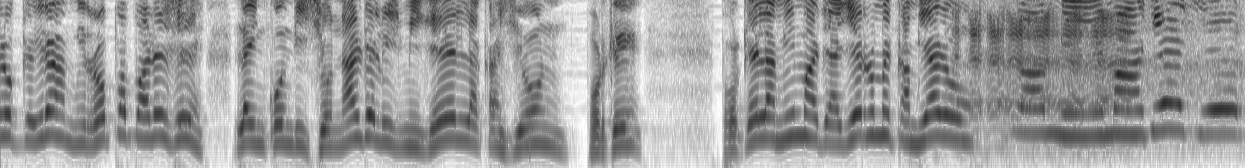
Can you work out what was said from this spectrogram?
lo que mira, mi ropa parece la incondicional de Luis Miguel, la canción. ¿Por qué? Porque es la misma de ayer, no me he cambiado. La misma de ayer,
